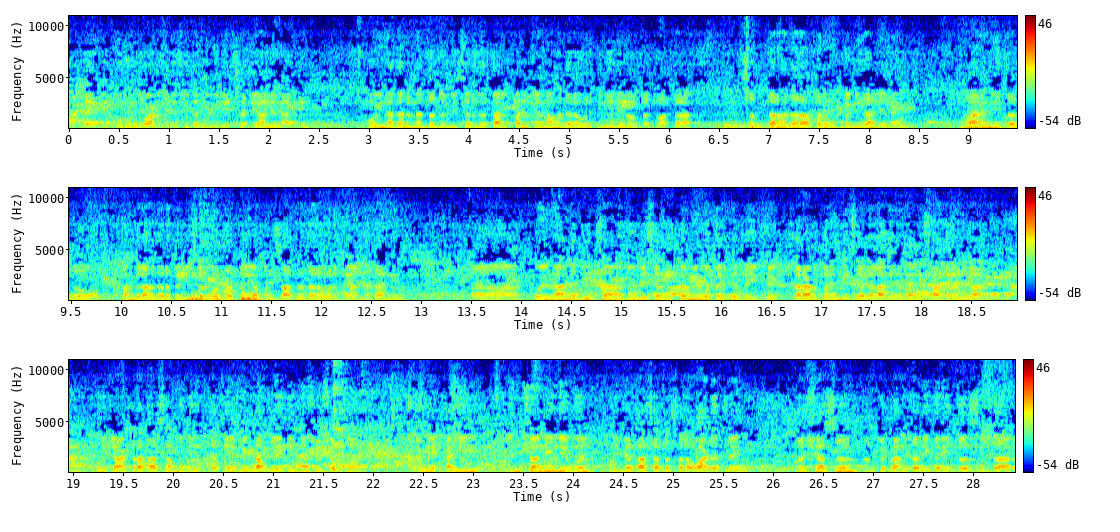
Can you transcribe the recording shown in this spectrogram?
आता इथे कुरुंदवाडमध्ये सुद्धा मी विजिटसाठी आलेला आहे. कोयना धरणाचा जो विसर्ग काल पंच्याण्णव हजारावरती गेलेला होता तो आता सत्तर हजारापर्यंत कमी झालेला आहे. वारणीचा जो पंधरा हजाराचा विसर्ग होता तरी आपण सात हजारावरती आणत आहे. कोयना नदीचा जो विसर्ग कमी होत आहे त्याचा इफेक्ट कराडपर्यंत दिसायला लागलेला आहे आणि साधारणतः पुढच्या अठरा तासामध्ये त्याचा इफेक्ट आपल्या इथे दिसू शकतो. त्यामुळे काही इंचाने लेवल पुढच्या तासा तासाला वाढत जाईल. प्रशासन आमचे प्रांताधिकारी तहसीलदार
